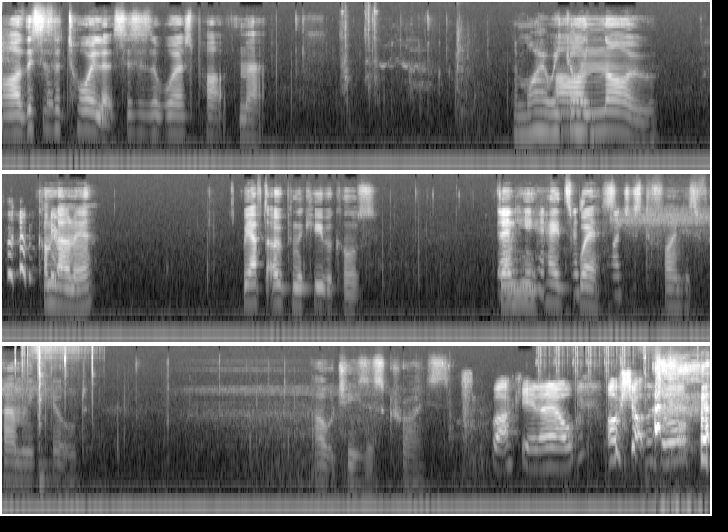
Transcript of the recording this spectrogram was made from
Oh, this is the toilets. This is the worst part of the map. Then why are we oh going? no. Come down here. We have to open the cubicles. Then, he heads west find- just to find his family killed. Oh Jesus Christ. Fucking hell. Oh, shut the door.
